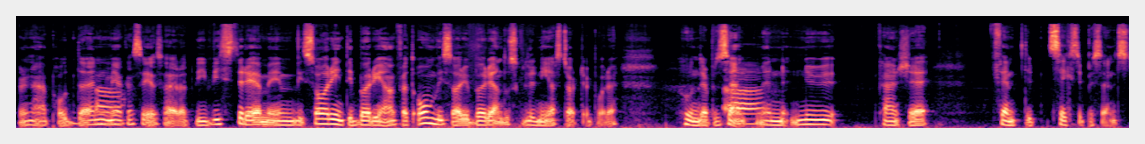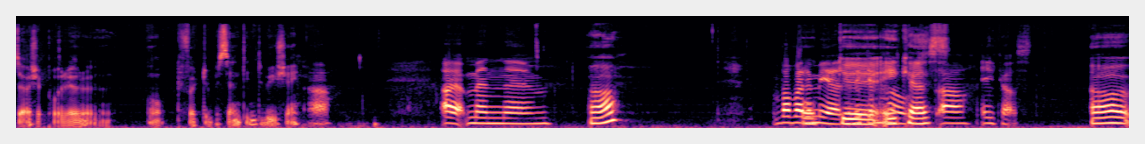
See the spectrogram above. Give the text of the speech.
för den här podden. Ja. Men jag kan säga så här att vi visste det, men vi sa det inte i början. För att om vi sa det i början, då skulle ni ha startat på det 100 procent. Ja. Men nu kanske 50-60 procent stör sig på det och 40 procent inte bryr sig. ja. Ja, men ehm, Ja, vad var det Och, mer? eh, Vilken? Acast. Ja, Acast. ja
